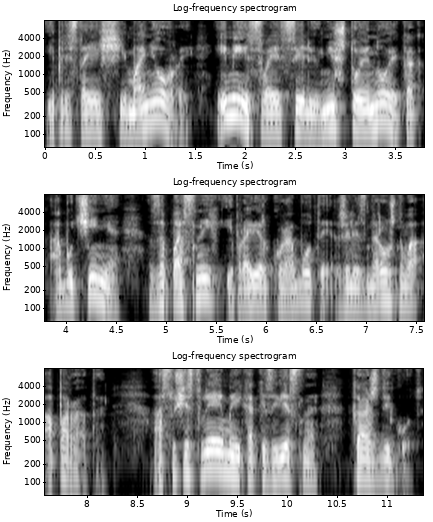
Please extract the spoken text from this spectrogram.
и предстоящие маневры имеют своей целью не что иное, как обучение запасных и проверку работы железнодорожного аппарата, осуществляемые, как известно, каждый год,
